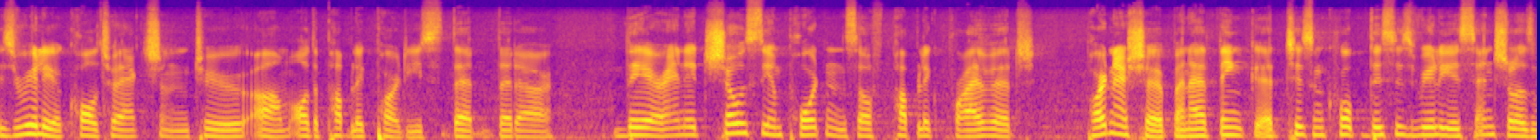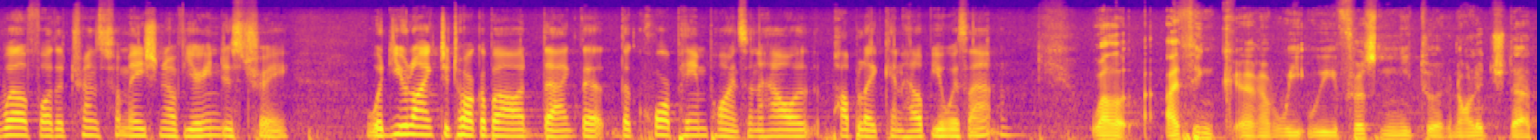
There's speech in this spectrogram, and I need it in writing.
is really a call to action to um, all the public parties that, that are there. And it shows the importance of public private partnership. And I think at ThyssenKrupp, this is really essential as well for the transformation of your industry. Would you like to talk about that, the, the core pain points and how the public can help you with that? Well, I think uh, we, we first need to acknowledge that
